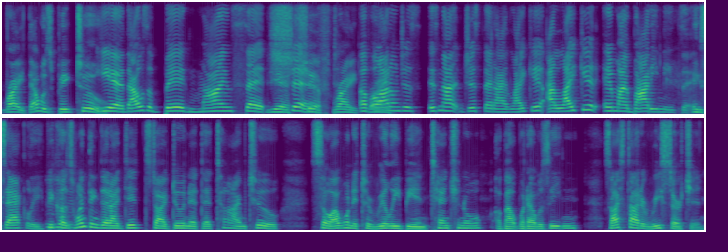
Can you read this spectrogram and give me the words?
right. That was big too. Yeah, that was a big mindset yeah, shift. shift. Right, Of oh. I don't just. It's not just that I like it. I like it, and my body needs it. Exactly. Because Mhm. one thing that I did start doing at that time too, so I wanted to really be intentional about what I was eating. So I started researching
